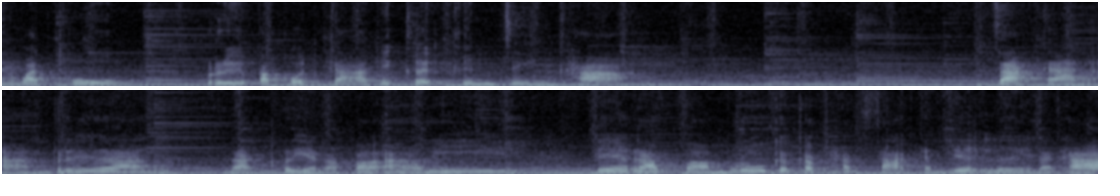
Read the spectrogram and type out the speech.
นวัตถุ หรือปรากฏการณ์ที่เกิดขึ้นจริงค่ะ จากการอ่านเรื่องนักเรียนแล้วก็อาวีได้รับความรู้เกี่ยวกับทักษะกันเยอะเลยนะคะ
